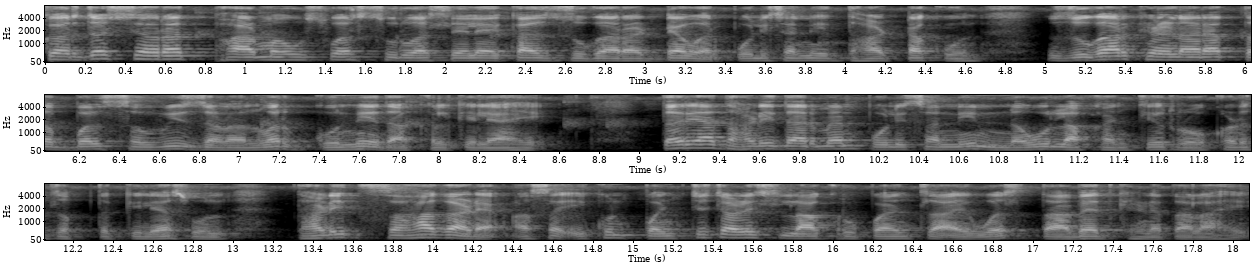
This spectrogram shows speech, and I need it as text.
कर्जत शहरात फार्म हाऊसवर सुरू असलेल्या एका जुगार अड्ड्यावर पोलिसांनी धाड टाकून जुगार खेळणाऱ्या तब्बल सव्वीस जणांवर गुन्हे दाखल केले आहे. तर या धाडीदरम्यान पोलिसांनी नऊ लाखांची रोकड जप्त केली असून धाडीत सहा गाड्या असा एकूण पंचेचाळीस लाख रुपयांचा ऐवज ताब्यात घेण्यात आला आहे.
